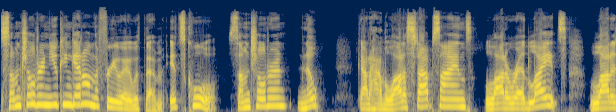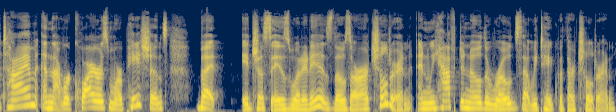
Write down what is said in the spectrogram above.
Some children, you can get on the freeway with them. It's cool. Some children, nope. Got to have a lot of stop signs, a lot of red lights, a lot of time, and that requires more patience. But it just is what it is. Those are our children. And we have to know the roads that we take with our children.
